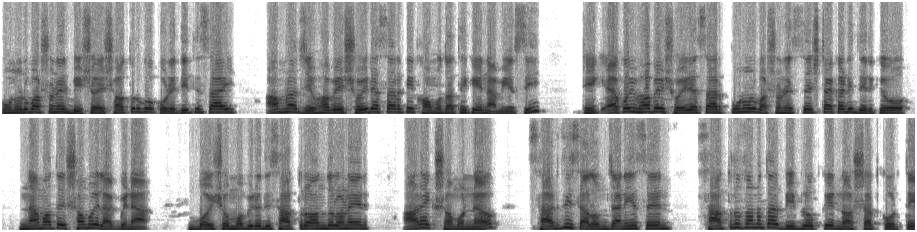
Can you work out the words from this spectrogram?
পুনর্বাসনের বিষয়ে সতর্ক করে দিতে চাই আমরা যেভাবে স্বৈরাচারকে ক্ষমতা থেকে নামিয়েছি, ঠিক একইভাবে স্বৈরাচার পুনর্বাসনের চেষ্টাকারীদেরকেও নামাতে সময় লাগবে না। বৈষম্য বিরোধী ছাত্র আন্দোলনের আরেক সমন্বয়ক সার্জিস আলম জানিয়েছেন, ছাত্র জনতার বিপ্লবকে নস্যাৎ করতে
